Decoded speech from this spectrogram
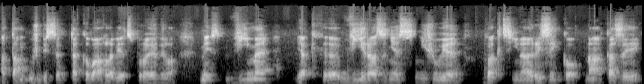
a tam už by se takováhle věc projevila. My víme, jak eh, výrazně snižuje vakcína riziko nákazy,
